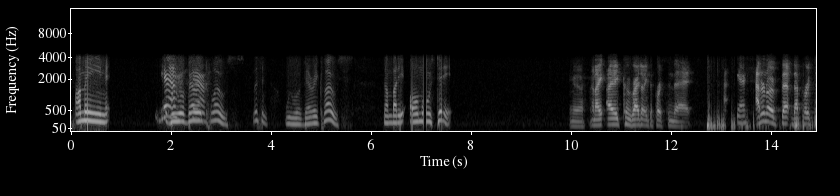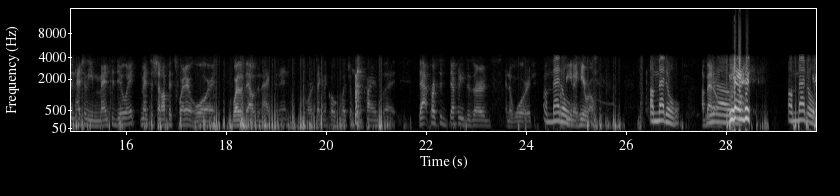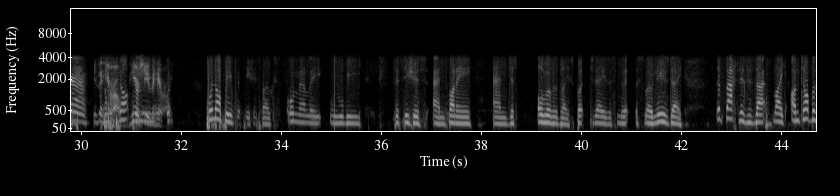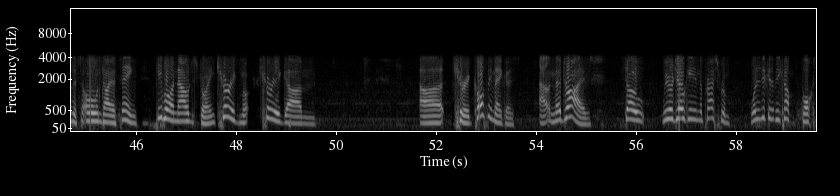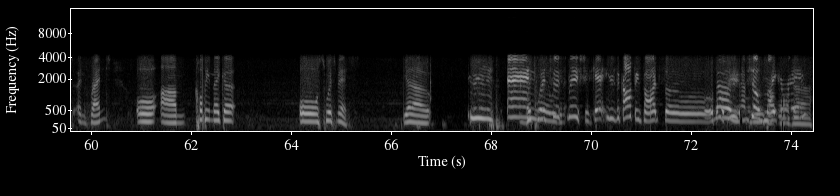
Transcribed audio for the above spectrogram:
I mean, Yeah, we were very yeah. close. Listen, we were very close. Somebody almost did it. Yeah, and I, I congratulate the person that Yes. I don't know if that that person actually meant to do it, meant to shut off his Twitter, or whether that was an accident or a technical of some kind. But that person definitely deserves an award A medal. for being a hero. A medal. A medal. You know, Yes. a medal. Yeah. He's a hero. not He or she is a hero. We're not being facetious, folks. Ordinarily, we will be facetious and funny and just all over the place. But today is a, sm- a slow news day. The fact is, is that like on top of this whole entire thing, people are now destroying Keurig, mo- Keurig, um, uh, Keurig coffee makers out in their drives. So we were joking in the press room. What is it going to become? Fox and Friend, or um, coffee maker, or Swiss Miss? You know, Mm, And with Swiss gonna- Miss, you can't use a coffee pot, so no, you have to so use hot microwave, water.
